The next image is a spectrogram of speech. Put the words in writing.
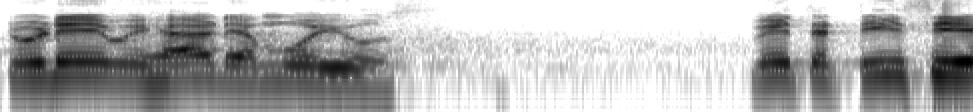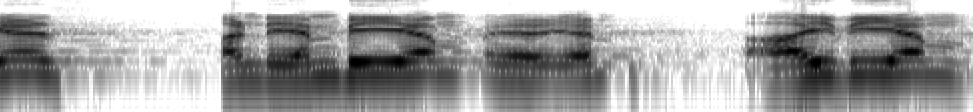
Today we had MOUs. with TCS and MBM, uh, IBM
